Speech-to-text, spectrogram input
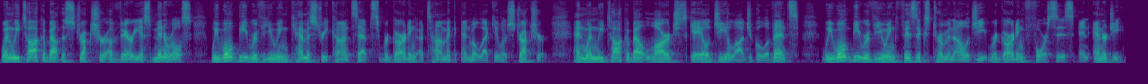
When we talk about the structure of various minerals, we won't be reviewing chemistry concepts regarding atomic and molecular structure. And when we talk about large-scale geological events, we won't be reviewing physics terminology regarding forces and energy,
